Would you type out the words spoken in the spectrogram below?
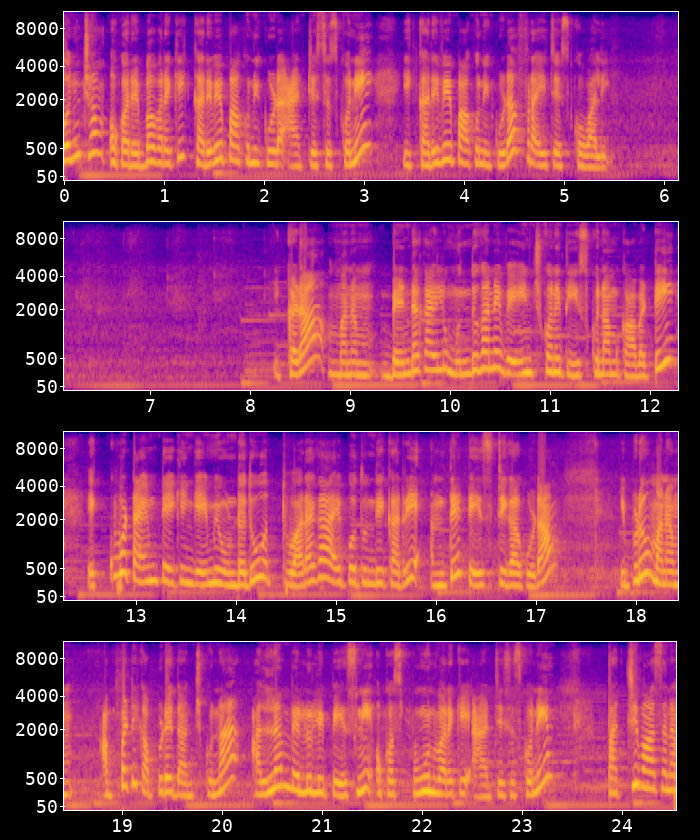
కొంచెం ఒక రెబ్బ వరకు కరివేపాకుని కూడా యాడ్ చేసేసుకొని ఈ కరివేపాకుని కూడా ఫ్రై చేసుకోవాలి. ఇక్కడ మనం బెండకాయలు ముందుగానే వేయించుకొని తీసుకున్నాం కాబట్టి ఎక్కువ టైం టేకింగ్ ఏమీ ఉండదు. త్వరగా అయిపోతుంది కర్రీ అంతే టేస్టీగా కూడా. ఇప్పుడు మనం అప్పటికప్పుడే దంచుకున్న అల్లం వెల్లుల్లి పేస్ట్ని ఒక స్పూన్ వరకు యాడ్ చేసేసుకొని పచ్చి వాసన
